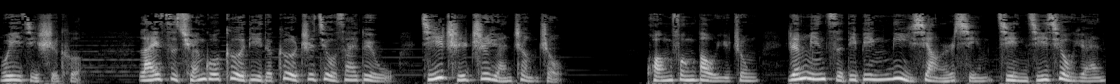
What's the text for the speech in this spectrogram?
危急时刻，来自全国各地的各支救灾队伍及时支援郑州。狂风暴雨中，人民子弟兵逆向而行，紧急救援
